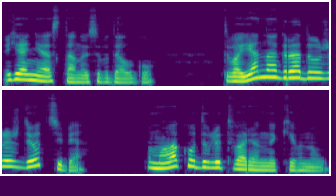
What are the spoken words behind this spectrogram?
я не останусь в долгу. Твоя награда уже ждет тебя». Мак удовлетворенно кивнул.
